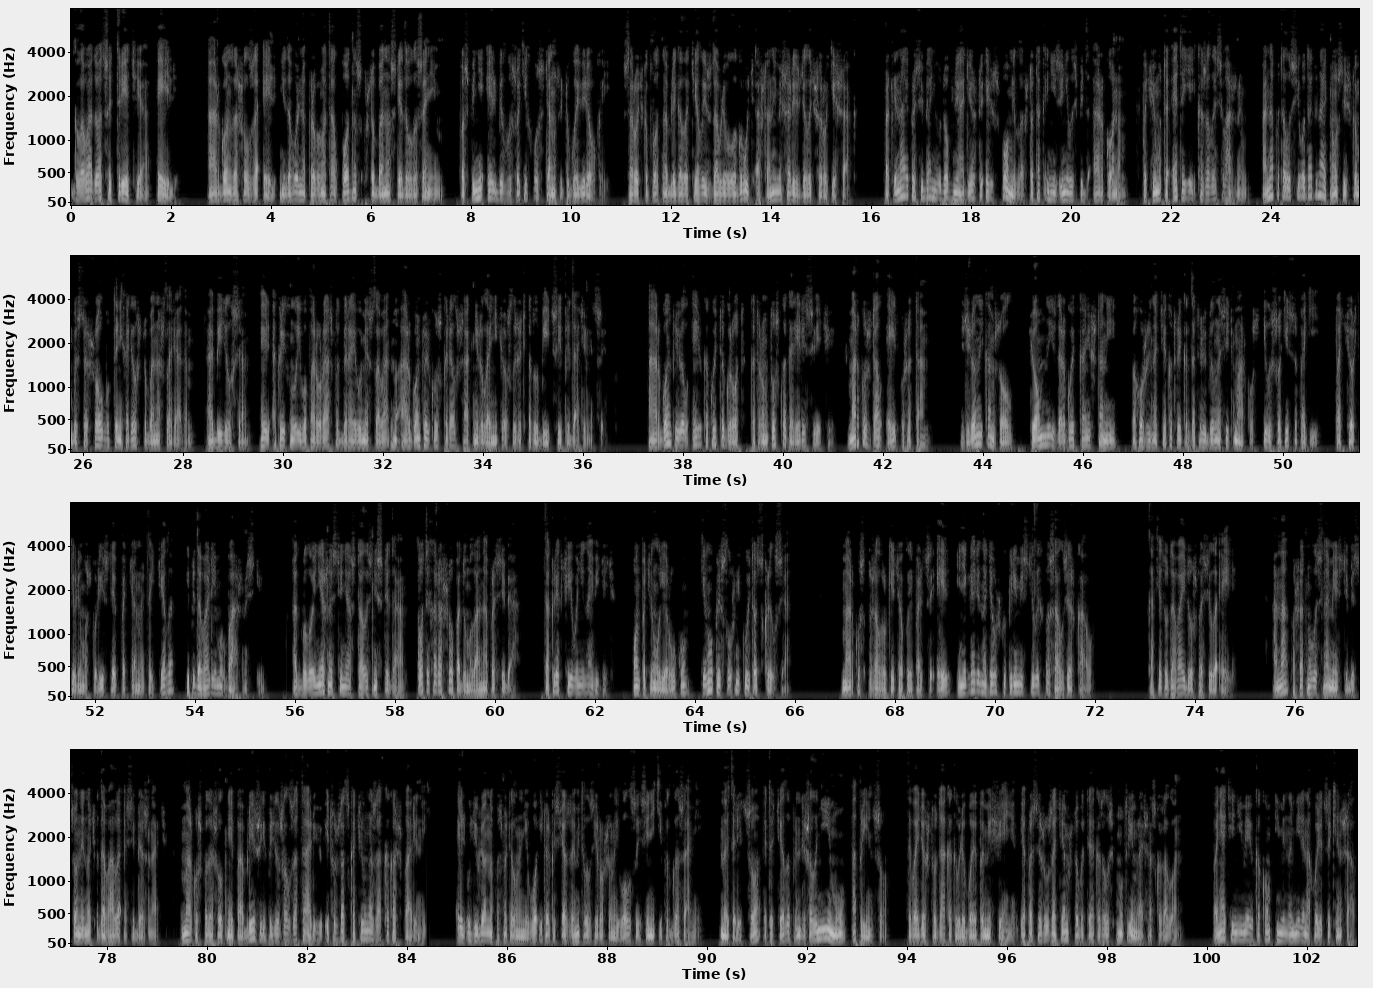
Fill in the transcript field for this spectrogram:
Глава 23. Эйль. А Аргон зашел за Эль, недовольно пробормотал под нос, чтобы она следовала за ним. По спине Эль бил высокий хвост, тянутый тугой веревкой. Сорочка плотно облегала тело и сдавливала грудь, а штаны мешали сделать широкий шаг. Проклиная про себя неудобную одежду, Эль вспомнила, что так и не извинилась перед Аргоном. Почему-то это ей казалось важным. Она пыталась его догнать, но он слишком быстро шел, будто не хотел, чтобы она шла рядом. Обиделся. Эль окрикнул его пару раз, подбирая в уме слова, но Аргон только ускорял шаг, не желая ничего слышать от убийцы и предательницы. А Аргон привел Эль в какой-то грот, в котором тускло горели свечи. Маркус ждал Эль уже там. Зеленый камзол, темные из дорогой ткани штаны, похожие на те, которые когда-то любил носить Маркус, и высокие сапоги, подчеркивали мускулистое, подтянутое тело и придавали ему важности. От былой нежности не осталось ни следа. «Вот и хорошо», — подумала она про себя. «Так легче его ненавидеть». Он потянул ей руку, кивнул прислужнику, и тот скрылся. Маркус сжал в руке теплые пальцы Эль и, не глядя на девушку, переместил их в зал зеркал. «Как я туда войду?» — спросила Эль. Она пошатнулась на месте, бессонная ночь давала о себе знать. Маркус подошел к ней поближе и придержал за талию, и тут же отскочил назад, как ошпаренный. Эль удивленно посмотрела на него и только сейчас заметила взъерошенные волосы, синяки под глазами. Но это лицо, это тело принадлежало не ему, а принцу. «Ты войдешь туда, как и в любое помещение. Я прослежу за тем, чтобы ты оказалась внутри», — мрачно сказал он. «Понятия не имею, в каком именно мире находится кинжал.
